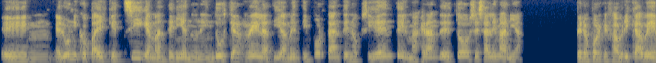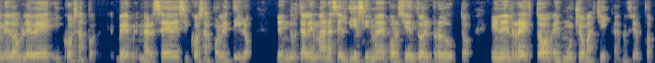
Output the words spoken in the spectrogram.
em, el único país que sigue manteniendo una industria relativamente importante en Occidente, el más grande de todos, es Alemania, pero porque fabrica BMW y cosas, Mercedes y cosas por el estilo. La industria alemana es el 19% del producto. En el resto es mucho más chica, ¿no es cierto?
